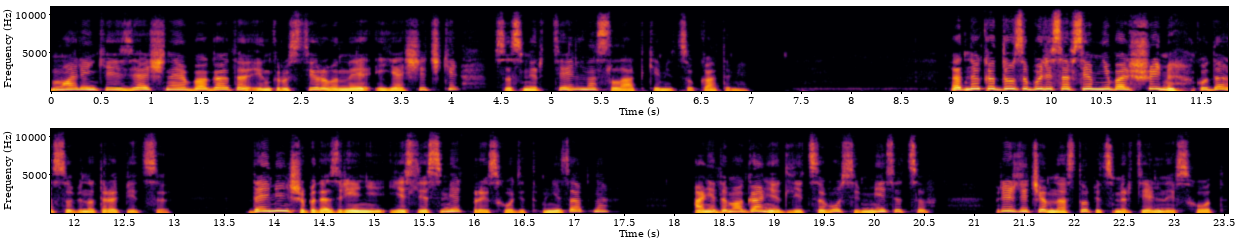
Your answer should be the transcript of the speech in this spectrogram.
маленькие, изящные, богато инкрустированные ящички со смертельно сладкими цукатами. Однако дозы были совсем небольшими, куда особенно торопиться. Да и меньше подозрений, если смерть происходит внезапно, а недомогание длится восемь месяцев, прежде чем наступит смертельный исход.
